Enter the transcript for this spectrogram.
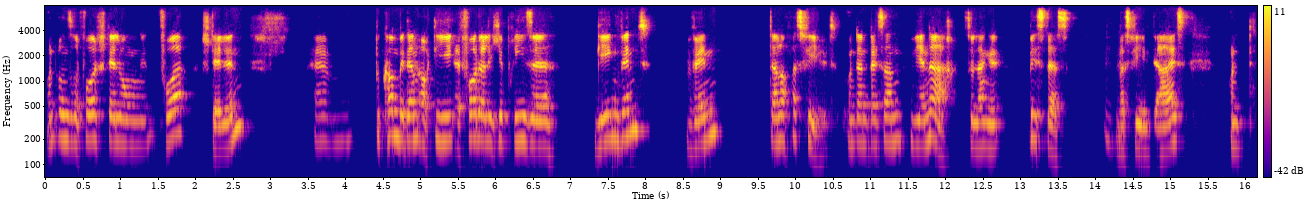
und unsere Vorstellungen vorstellen, ähm, bekommen wir dann auch die erforderliche Prise Gegenwind, wenn da noch was fehlt. Und dann bessern wir nach, solange bis das, mhm. was fehlt, da ist. Und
